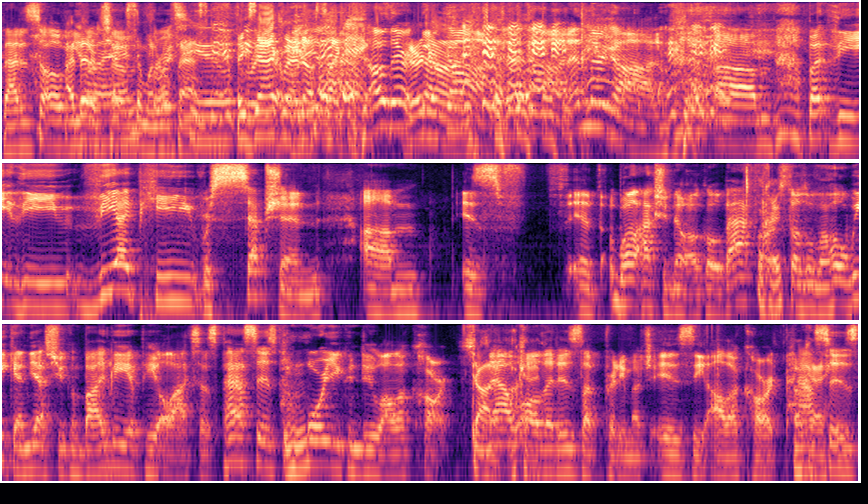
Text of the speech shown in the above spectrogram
that is so. I better text someone real fast. Exactly. I know. It's like, oh, they're, They're they're, gone. gone. They're gone. And they're gone. Um, but the the VIP reception um, is. F- it- well, actually, no. I'll go back first. So the whole weekend, yes, you can buy VIP all access passes, or you can do a la carte. So Mm-hmm. Got it, now okay. all that is left pretty much is the a la carte passes.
